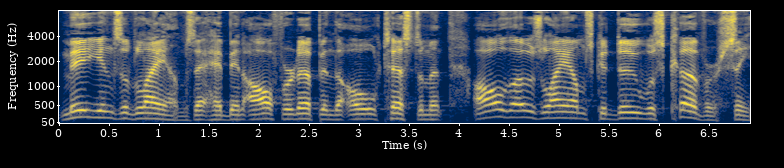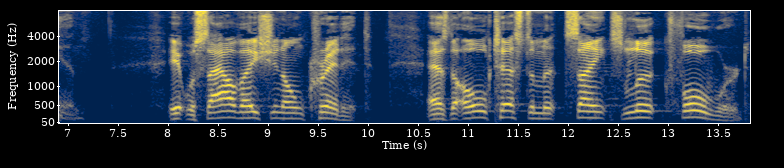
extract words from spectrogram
millions of lambs that had been offered up in the Old Testament, all those lambs could do was cover sin. It was salvation on credit as the Old Testament saints look forward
